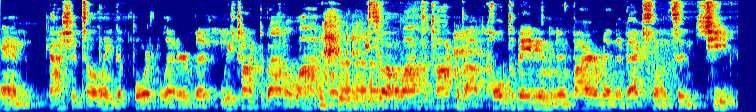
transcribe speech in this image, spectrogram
and gosh, it's only the fourth letter, but we've talked about a lot. we still have a lot to talk about. Cultivating an environment of excellence, and Chief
